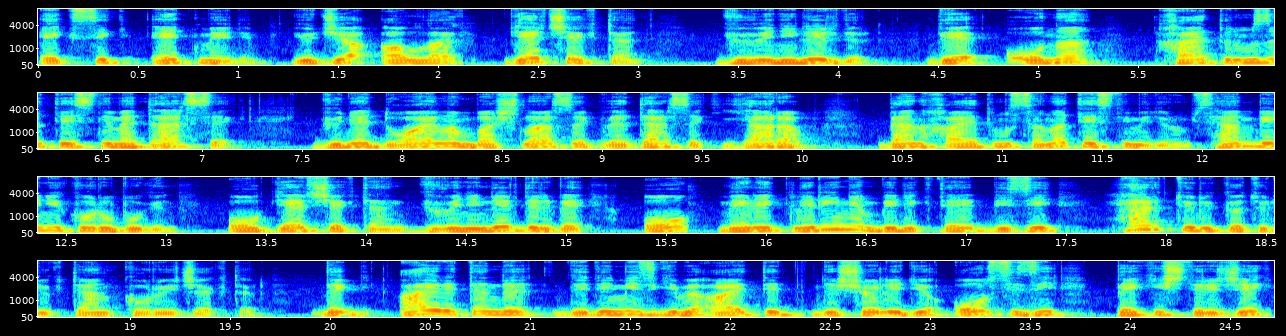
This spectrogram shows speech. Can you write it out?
eksik etmeyelim. Yüce Allah gerçekten güvenilirdir ve ona hayatımızı teslim edersek, güne duayla başlarsak ve dersek Ya Rab ben hayatımı sana teslim ediyorum. Sen beni koru bugün. O gerçekten güvenilirdir ve o melekleriyle birlikte bizi her türlü kötülükten koruyacaktır. Ve ayrıca de dediğimiz gibi ayette de şöyle diyor. O sizi pekiştirecek,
